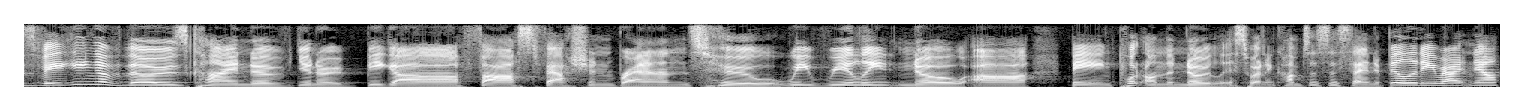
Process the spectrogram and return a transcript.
Speaking of those kind of, you know, bigger fast fashion brands who we really know are being put on the no list when it comes to sustainability right now,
